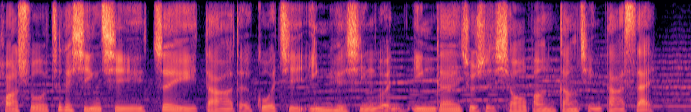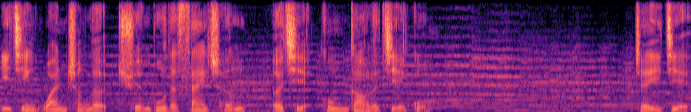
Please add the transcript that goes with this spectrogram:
话说，这个星期最大的国际音乐新闻，应该就是肖邦钢琴大赛已经完成了全部的赛程，而且公告了结果。这一届，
